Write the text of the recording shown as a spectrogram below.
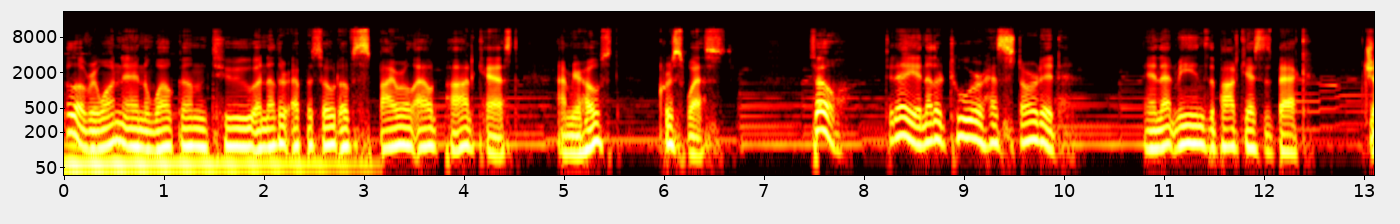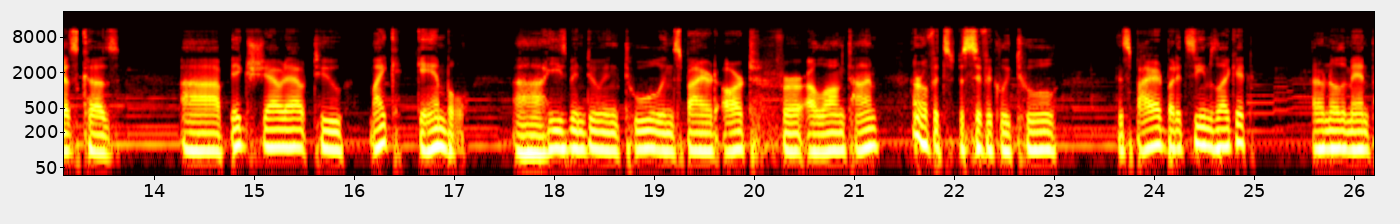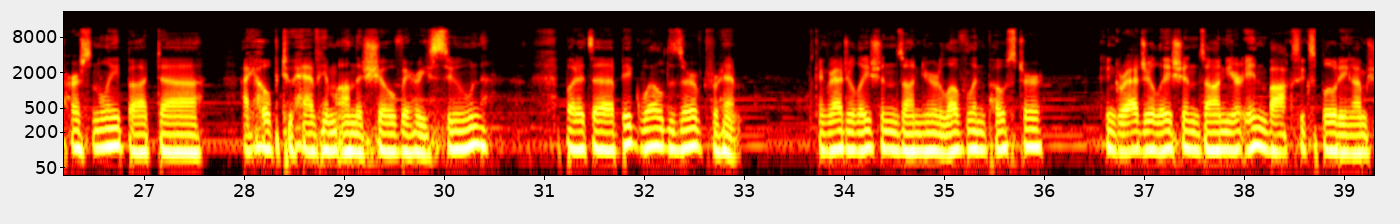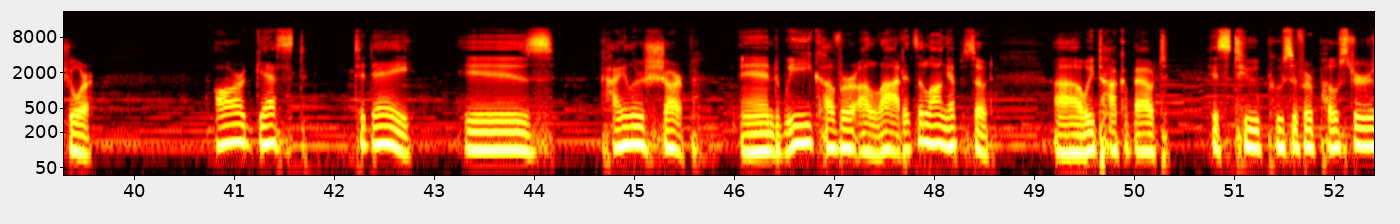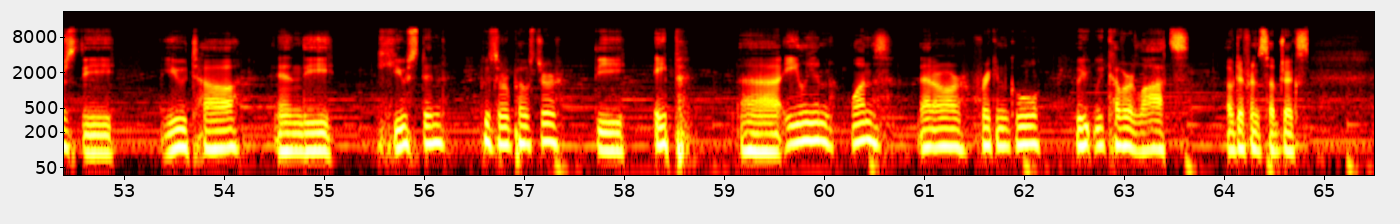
Hello, everyone, and welcome to another episode of Spiral Out Podcast. I'm your host, Chris West. So, today another tour has started, and that means the podcast is back just because. Uh, big shout out to Mike Gamble. Uh, he's been doing Tool inspired art for a long time. I don't know if it's specifically Tool inspired, but it seems like it. I don't know the man personally, but uh, I hope to have him on the show very soon. But it's a big well deserved for him. Congratulations on your Loveland poster. Congratulations on your inbox exploding, I'm sure. Our guest today is Kyler Sharp, and we cover a lot. It's a long episode. Uh, we talk about his two Puscifer posters, the Utah and the Houston Puscifer poster, the ape uh, alien ones that are freaking cool. We, we cover lots of different subjects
